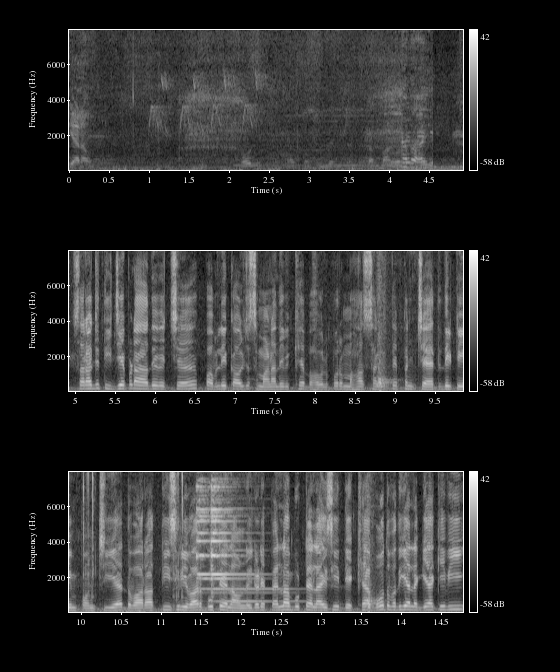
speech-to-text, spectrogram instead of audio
11 ਸਰ ਅੱਜ ਤੀਜੇ ਪੜਾਅ ਦੇ ਵਿੱਚ ਪਬਲਿਕ ਕਾਲਜ ਸਮਾਣਾ ਦੇ ਵਿਖੇ ਬਹਾਵਲਪੁਰ ਮਹਾਸੰਘ ਤੇ ਪੰਚਾਇਤ ਦੀ ਟੀਮ ਪਹੁੰਚੀ ਹੈ। ਦੁਬਾਰਾ ਤੀਸਰੀ ਵਾਰ ਬੂਟੇ ਲਾਉਣ ਲਈ ਜਿਹੜੇ ਪਹਿਲਾਂ ਬੂਟੇ ਲਾਏ ਸੀ ਦੇਖਿਆ ਬਹੁਤ ਵਧੀਆ ਲੱਗਿਆ ਕਿ ਵੀ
